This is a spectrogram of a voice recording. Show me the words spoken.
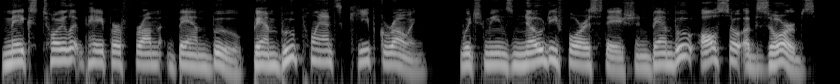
makes toilet paper from bamboo. Bamboo plants keep growing, which means no deforestation. Bamboo also absorbs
